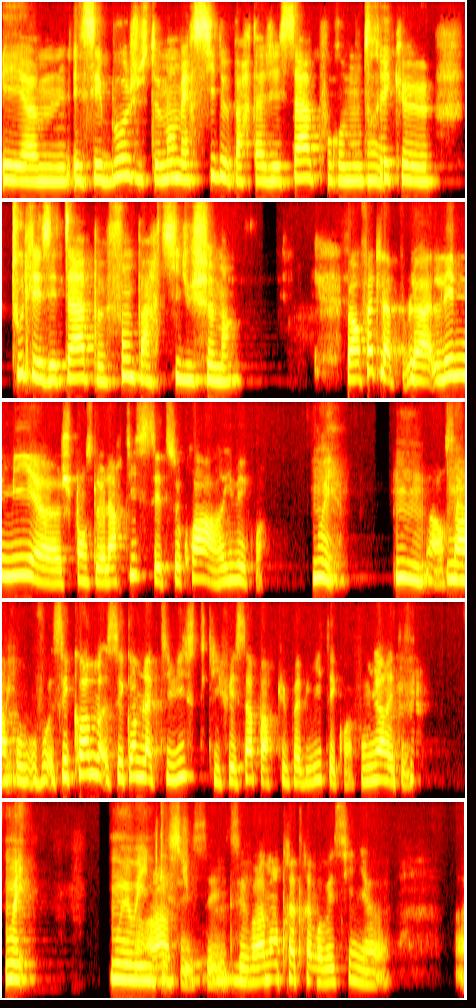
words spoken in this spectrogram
et, euh, et c'est beau justement. Merci de partager ça pour montrer que toutes les étapes font partie du chemin. Ben, en fait, l'ennemi, euh, je pense, de l'artiste, c'est de se croire arrivé, quoi. Oui. Mmh. Alors ça, c'est comme, c'est comme l'activiste qui fait ça par culpabilité, quoi. Faut mieux arrêter. Oui. Oui, oui. c'est vraiment très, très mauvais signe. Euh,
